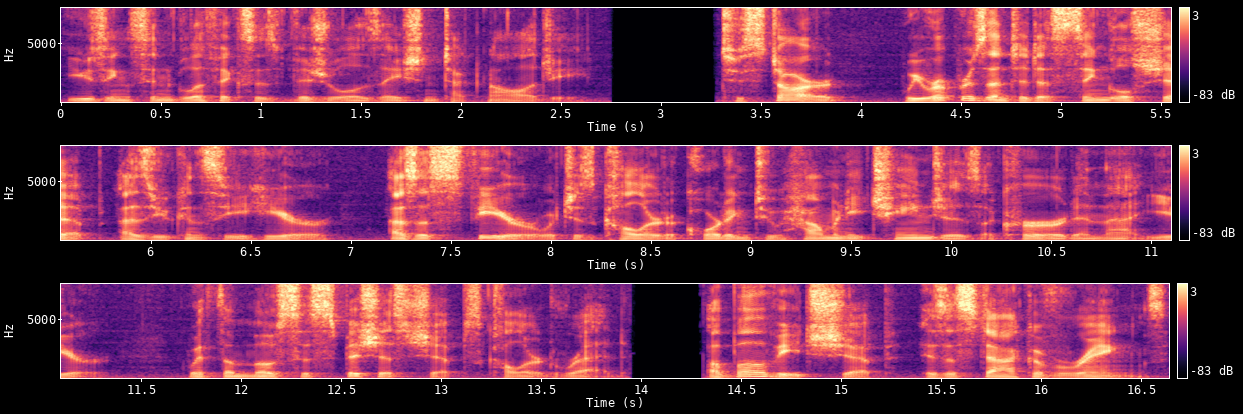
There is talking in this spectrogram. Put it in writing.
using SynGlyphX' visualization technology. To start, we represented a single ship, as you can see here, as a sphere which is colored according to how many changes occurred in that year, with the most suspicious ships colored red. Above each ship is a stack of rings,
